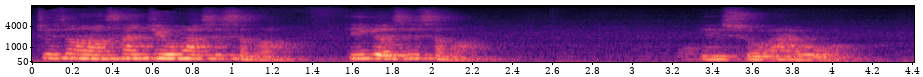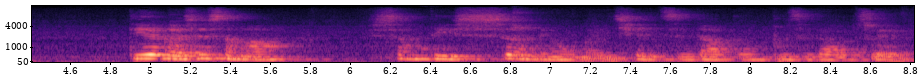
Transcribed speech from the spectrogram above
最重要三句话是什么？第一个是什么？耶稣爱我。第二个是什么？上帝赦免我们一切知道跟不知道罪，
